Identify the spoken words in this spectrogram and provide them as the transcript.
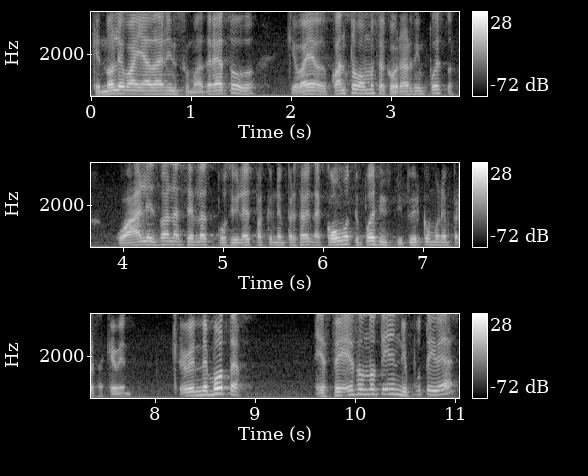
que no le vaya a dar en su madre a todo. Que vaya, ¿cuánto vamos a cobrar de impuestos? ¿Cuáles van a ser las posibilidades para que una empresa venda? ¿Cómo te puedes instituir como una empresa que vende, que vende mota? Este, esos no tienen ni puta idea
